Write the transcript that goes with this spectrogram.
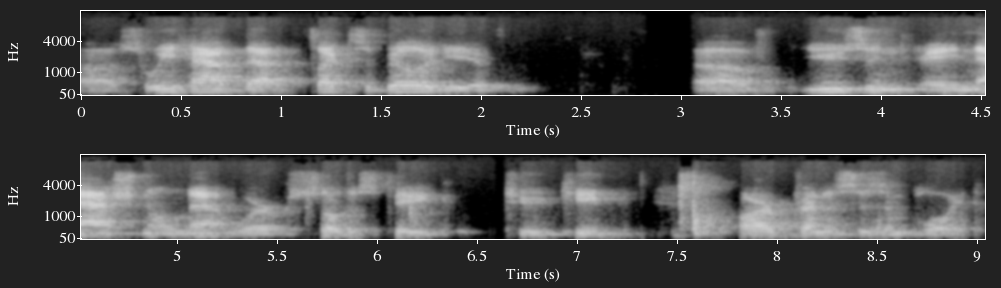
Uh, so we have that flexibility of, of using a national network, so to speak, to keep our apprentices employed.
